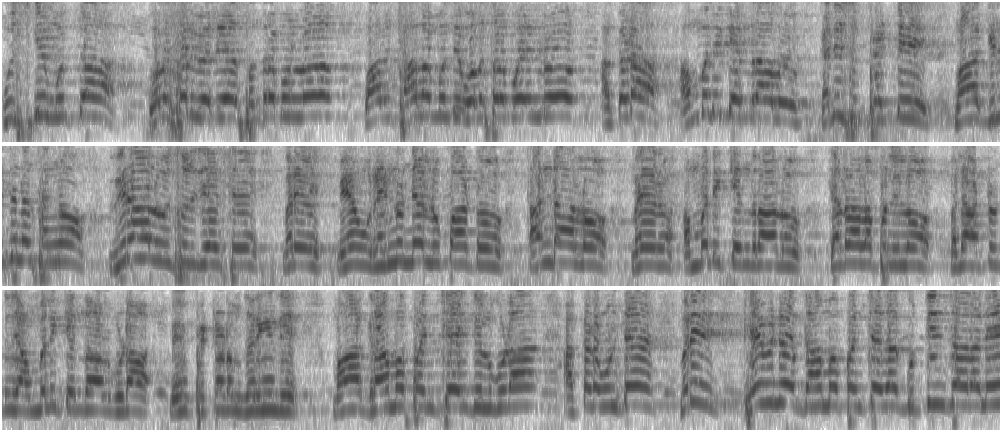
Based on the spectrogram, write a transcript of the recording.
ముస్కి ముద్ద వలసలు వెళ్ళే సందర్భంలో వాళ్ళు చాలా మంది వలసలు పోయినరు. అక్కడ అమ్మలి కేంద్రాలు కనీసం పెట్టి మా గిరిజన సంఘం విరాలు వసూలు చేసి మరి మేము రెండు నెలల పాటు తండాలో మేము అమ్మలి కేంద్రాలు తెల్లాలపల్లిలో మరి అటువంటి అమ్మలి కేంద్రాలు కూడా మేము పెట్టడం జరిగింది. మా గ్రామ పంచాయతీలు కూడా అక్కడ ఉంటే మరి రెవెన్యూ గ్రామ పంచాయతీ గుర్తించాలని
